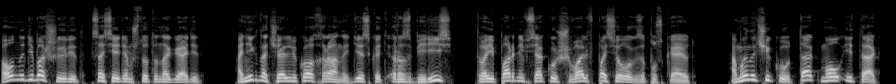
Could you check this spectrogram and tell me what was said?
а он надебоширит, соседям что-то нагадит. Они к начальнику охраны, дескать, разберись, твои парни всякую шваль в поселок запускают. А мы на чеку, так, мол, и так.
